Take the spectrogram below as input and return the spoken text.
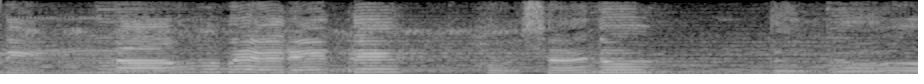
ನಿನ್ನ ಬೆರೆತೆ ಹೊಸದೊಂದು ಲೋಕದ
